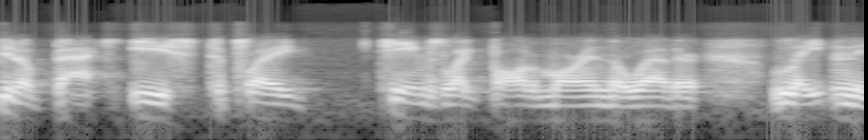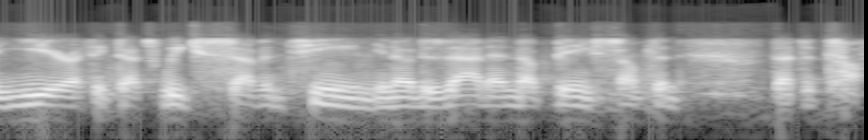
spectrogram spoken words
you know, back east to play teams like Baltimore in the weather late in the year. I think that's week 17. You know, does that end up being something that's a tough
